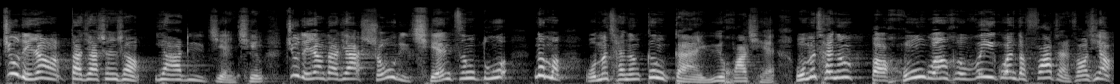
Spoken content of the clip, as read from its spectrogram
就得让大家身上压力减轻，就得让大家手里钱增多，那么我们才能更敢于花钱，我们才能把宏观和微观的发展方向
